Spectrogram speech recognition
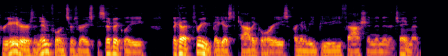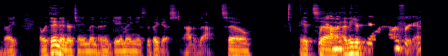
creators and influencers very specifically, the kind of three biggest categories are going to be beauty, fashion, and entertainment, right? And within entertainment, I think gaming is the biggest out of that. So it's uh, I think you're coming for you.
